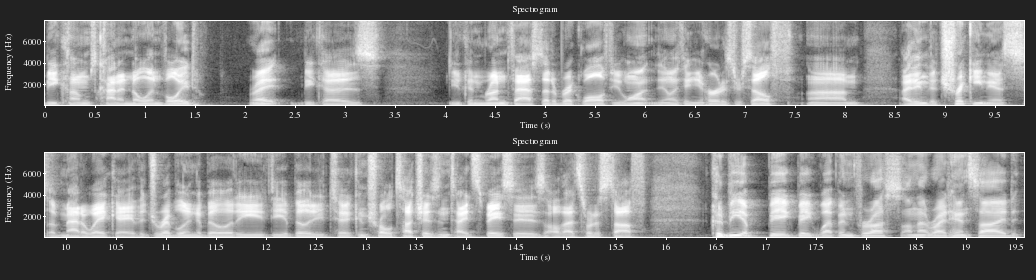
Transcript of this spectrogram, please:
becomes kind of null and void, right? Because you can run fast at a brick wall if you want. The only thing you hurt is yourself. Um, I think the trickiness of Madueke, the dribbling ability, the ability to control touches in tight spaces, all that sort of stuff, could be a big, big weapon for us on that right hand side.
